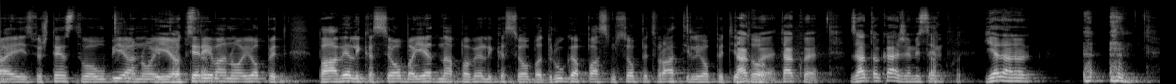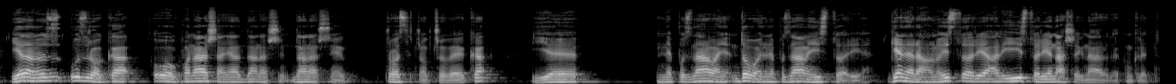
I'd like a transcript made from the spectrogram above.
puta. i sveštenstvo ubijano i, I proterivano i opet pa velika se oba jedna, pa velika se oba druga, pa smo se opet vratili, opet je Tako to... je, tako je. Zato kažem, mislim, jedan od, jedan od uzroka ovog ponašanja današnje, današnjeg prosječnog čoveka je nepoznavanje, dovoljno nepoznavanje istorije. Generalno istorije, ali i istorije našeg naroda konkretno.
